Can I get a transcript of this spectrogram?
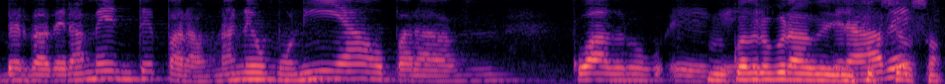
verdaderamente para una neumonía o para un cuadro, eh, un cuadro eh, grave, infeccioso.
